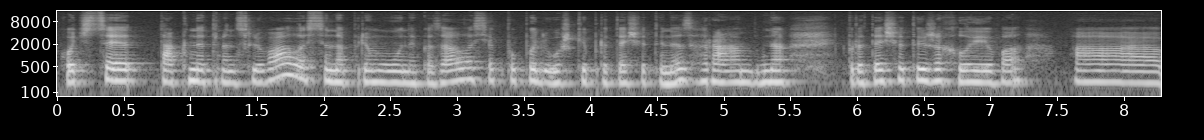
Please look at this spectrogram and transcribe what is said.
Хоч це так не транслювалося напряму, не казалось як попелюшки про те, що ти незграбна, про те, що ти жахлива. А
